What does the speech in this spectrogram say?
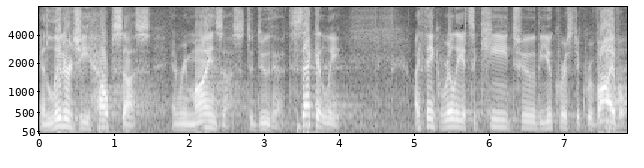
And liturgy helps us and reminds us to do that. Secondly, I think really it's a key to the Eucharistic revival.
